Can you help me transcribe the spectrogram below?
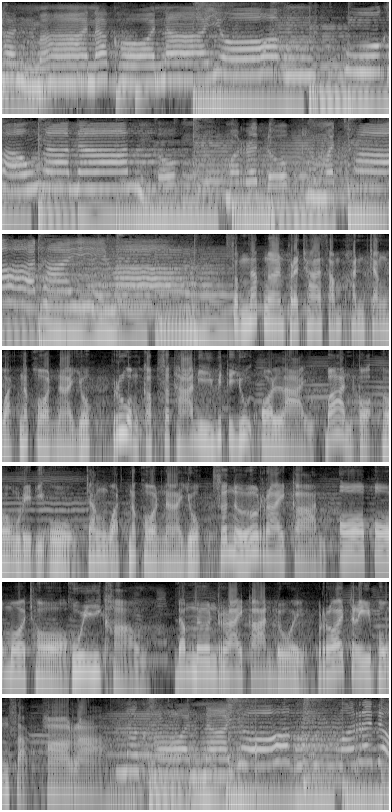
ท่านมานครนายกภูเขางามน้ำตก มรดกธรรมชาติไทยมา สำนักงานประชาสัมพันธ์จังหวัดนครนายก ร่วมกับสถานีวิทยุออนไลน์ บ้านเกาะทองเรดิโอ จังหวัดนครนายก เสนอรายการ อปมช คุยข่าว ดำเนินรายการโดย ร้อยตรีพงศักดิ์พารานครนายก มรด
